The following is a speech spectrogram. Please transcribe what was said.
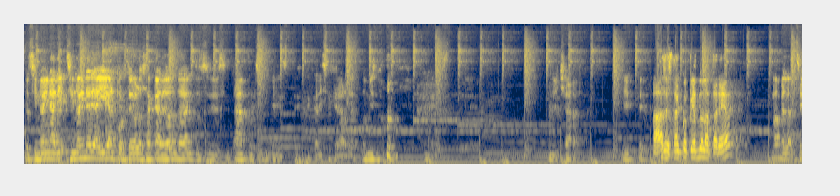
Pues si no hay nadie, si no hay nadie ahí, al portero lo saca de onda, entonces, ah, pues este, acá dice Gerardo, lo mismo. Este, en el chat. Este, ah, ¿se están copiando la tarea? No, me la, sí,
